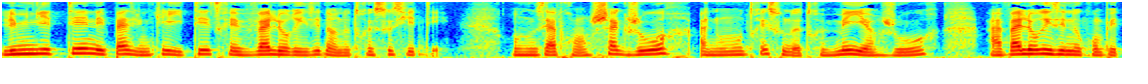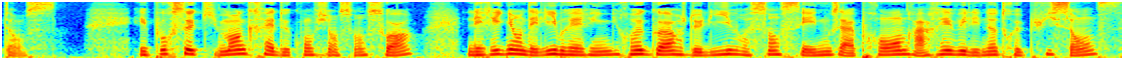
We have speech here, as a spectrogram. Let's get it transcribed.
L'humilité n'est pas une qualité très valorisée dans notre société. On nous apprend chaque jour à nous montrer sous notre meilleur jour, à valoriser nos compétences. Et pour ceux qui manqueraient de confiance en soi, les rayons des librairies regorgent de livres censés nous apprendre à révéler notre puissance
